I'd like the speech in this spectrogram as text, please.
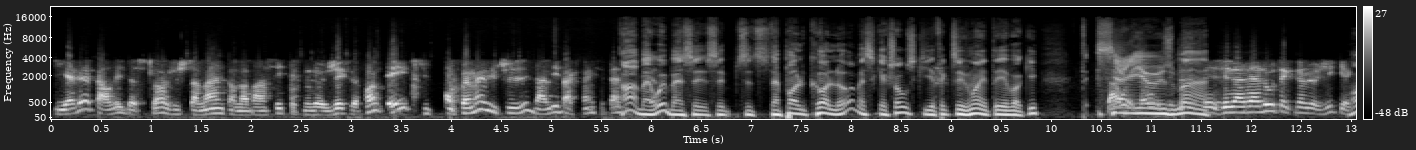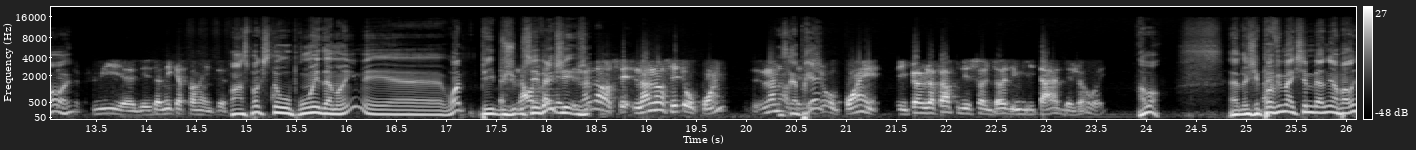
qui avait parlé de cela justement comme avancée technologique, le fun, et qui- on peut même l'utiliser dans les vaccins. Ah, ben oui, ben c'était pas le cas là, mais c'est quelque chose qui effectivement a été évoqué oui, sérieusement. c'est- la nanotechnologie qui existe Ouais, depuis euh, des années 90. Je pense pas que c'était au point demain, mais euh, ouais. Puis c'est vrai que j'ai. Non, non, c'est, au point. Non, non, c'est au point. Ils peuvent le faire pour des soldats, des militaires, déjà, oui. Ah bon? Euh, ben, j'ai pas vu Maxime Bernier en parler.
